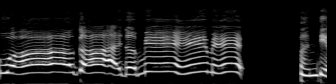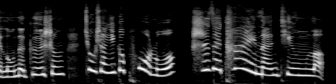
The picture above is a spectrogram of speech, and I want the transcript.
我可爱的咪咪。斑点龙的歌声就像一个破锣，实在太难听了。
